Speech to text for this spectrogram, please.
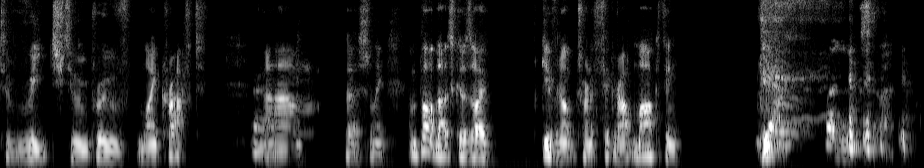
to reach to improve my craft Right. um personally and part of that's because i've given up trying to figure out marketing Yeah.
